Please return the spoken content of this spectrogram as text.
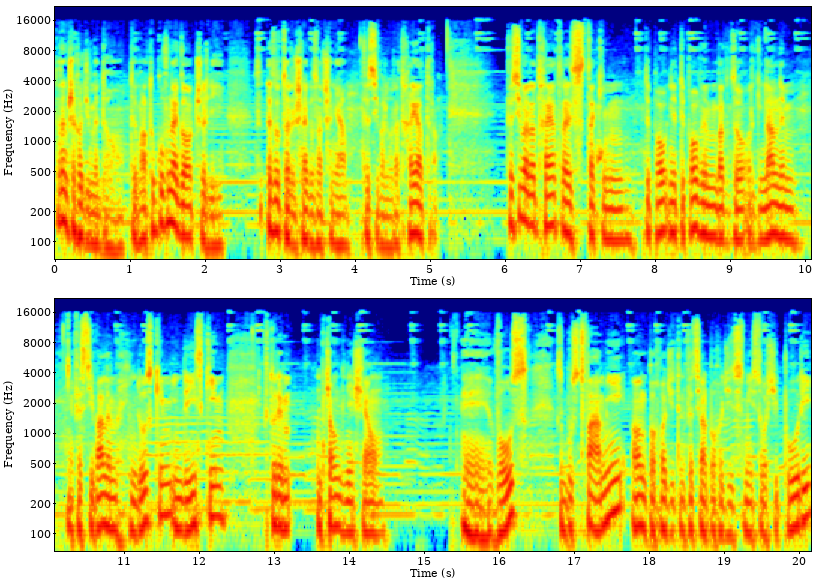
Zatem przechodzimy do tematu głównego, czyli ezoterycznego znaczenia festiwalu Radhayatra. Festiwal Radhayatra jest takim typo, nietypowym, bardzo oryginalnym festiwalem hinduskim, indyjskim, w którym ciągnie się e, wóz z bóstwami. On pochodzi, ten festiwal pochodzi z miejscowości Puri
